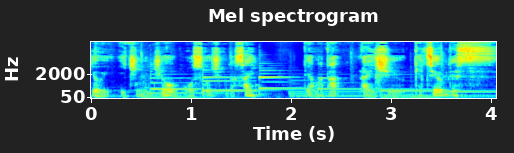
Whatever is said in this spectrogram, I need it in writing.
良い一日をお過ごしください。ではまた来週月曜日です。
